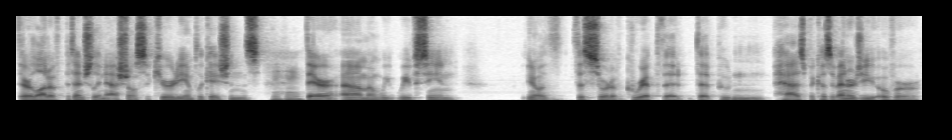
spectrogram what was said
There are a lot of potentially national security implications there, um, and we we've seen you know this sort of grip that that Putin has because of energy over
